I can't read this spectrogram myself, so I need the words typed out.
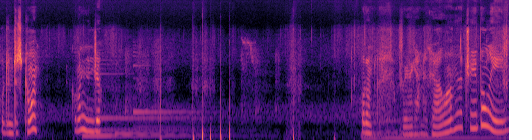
Hold on, just come on. Come on, ninja. Hold on. We're gonna go on the trampoline.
